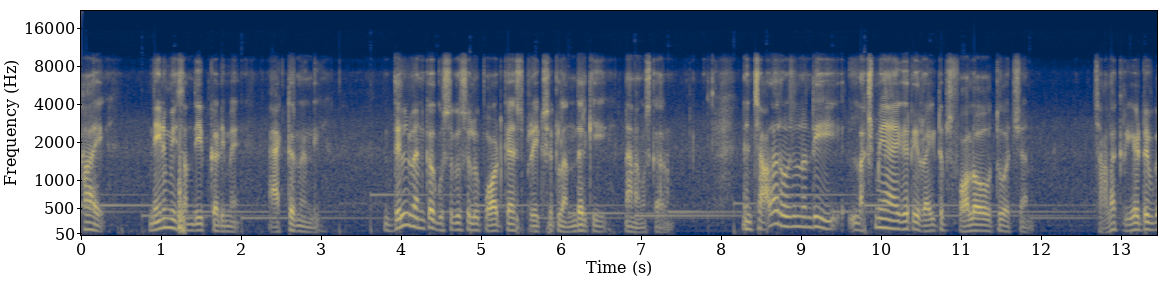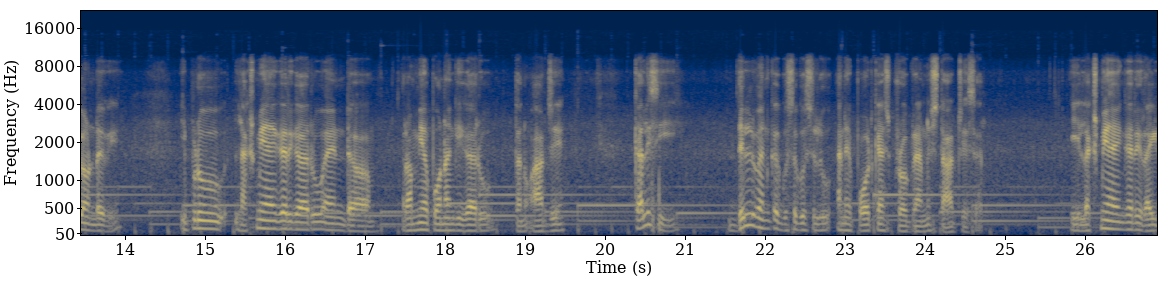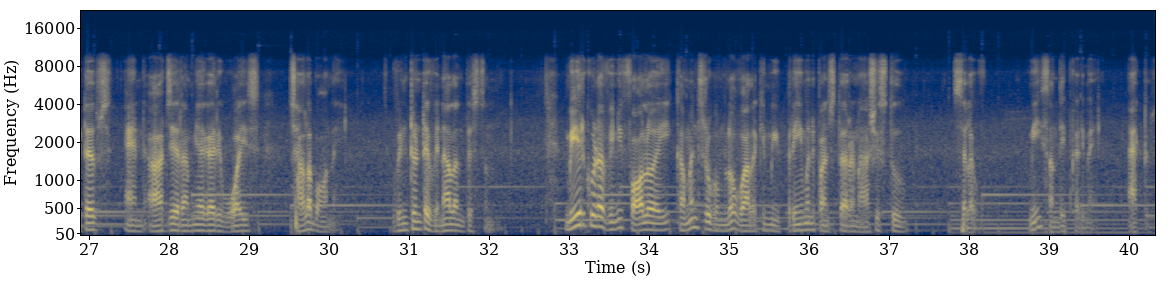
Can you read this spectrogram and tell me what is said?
Hi నేను మీ సందీప్ కడిమే యాక్టర్నండి దిల్ వెనుక గుసగుసలు పాడ్కాస్ట్ ప్రేక్షకులందరికీ నా నమస్కారం. నేను చాలా రోజుల నుండి లక్ష్మీ అయ్య గారి రైటప్స్ ఫాలో అవుతూ వచ్చాను. చాలా క్రియేటివ్గా ఉండేవి. ఇప్పుడు లక్ష్మీ అయ్య గారి గారు అండ్ రమ్య పోనంగి గారు తను ఆర్జే కలిసి దిల్ వెనుక గుసగుసలు అనే పాడ్కాస్ట్ ప్రోగ్రామ్ని స్టార్ట్ చేశారు. ఈ లక్ష్మీ అయ్య గారి రైటర్స్ అండ్ ఆర్జే రమ్య గారి వాయిస్ చాలా బాగున్నాయి. వింటుంటే వినాలనిపిస్తుంది. మీరు కూడా విని ఫాలో అయ్యి కమెంట్స్ రూపంలో వాళ్ళకి మీ ప్రేమని పంచుతారని ఆశిస్తూ సెలవు. మీ సందీప్ కడిమే యాక్టర్.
